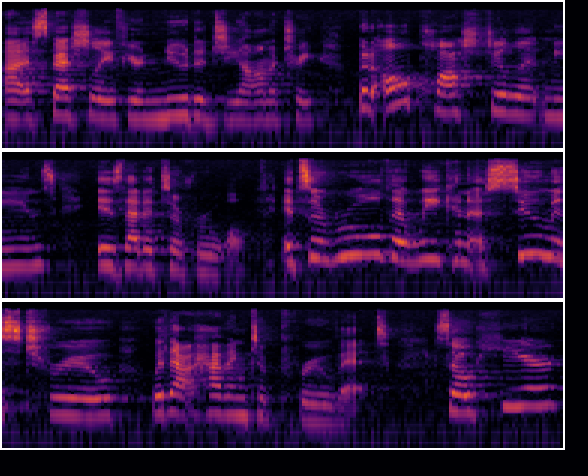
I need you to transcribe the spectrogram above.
uh, especially if you're new to geometry, but all postulate means is that it's a rule. It's a rule that we can assume is true without having to prove it. So here,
